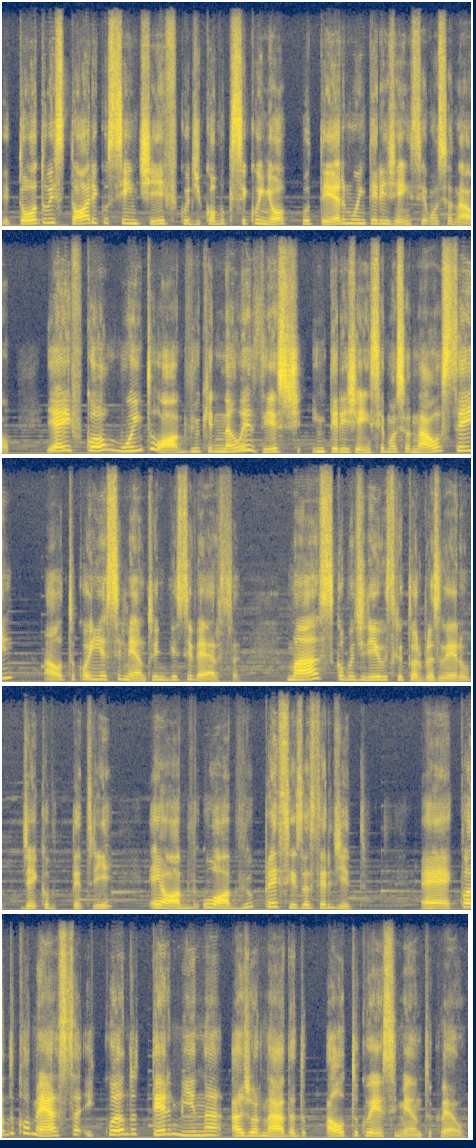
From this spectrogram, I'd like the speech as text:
e todo o histórico científico de como que se cunhou o termo inteligência emocional. E aí ficou muito óbvio que não existe inteligência emocional sem autoconhecimento e vice-versa. Mas, como diria o escritor brasileiro Jacob Petri, é óbvio, o óbvio precisa ser dito. É, quando começa e quando termina a jornada do autoconhecimento, Cleo?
